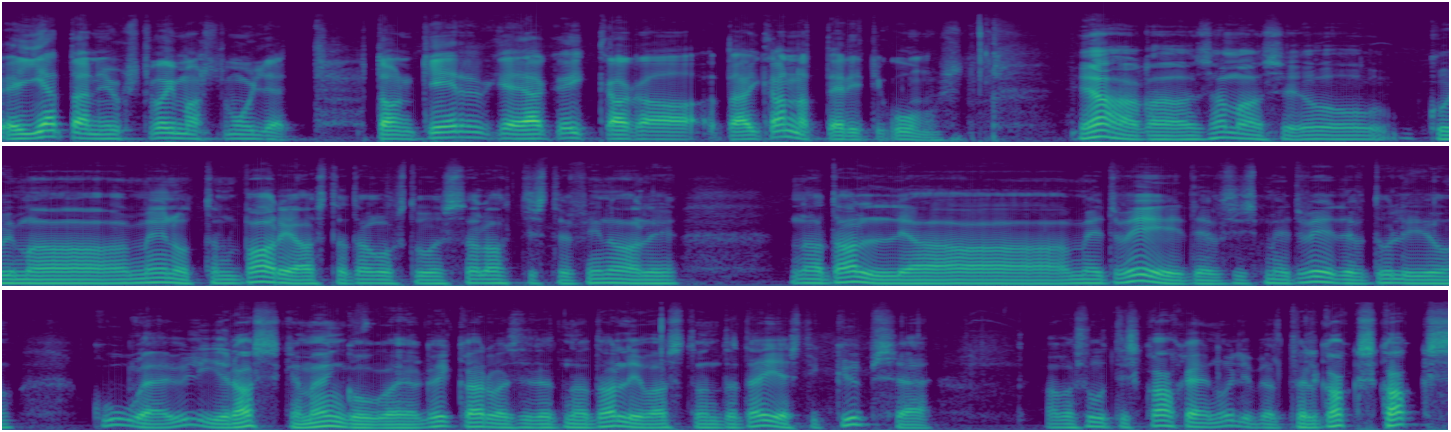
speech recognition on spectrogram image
ei jäta niisugust võimast muljet, ta on kerge ja kõik, aga ta ei kannata eriti kuumust. jah, aga samas ju, kui ma meenutan paari aasta tagust USA lahtiste finaali Nadal ja Medvedev, siis Medvedev tuli ju kuue üliraske mänguga ja kõik arvasid, et Nadali vastu on ta täiesti küpse aga suutis kahe nulli pealt veel kaks-kaks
